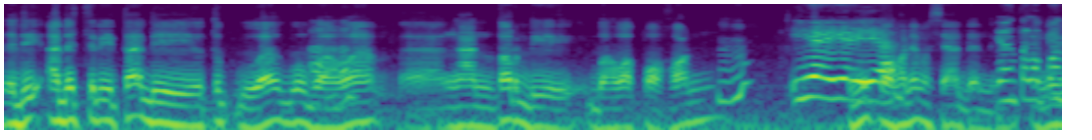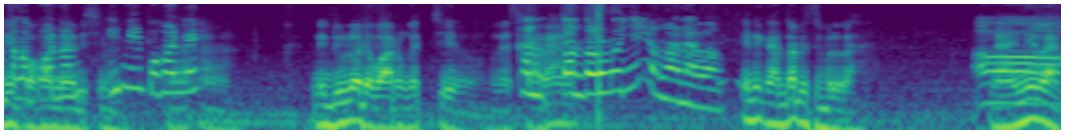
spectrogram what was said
Jadi ada cerita di YouTube gua gua bawa eh, ngantor di bawah pohon Hmm? Iya iya ini iya. pohonnya masih ada nih Yang Ini pohonnya di sini. Ini pohonnya. Nah, ah. ini dulu ada warung kecil nah Kan sekarang kantor lu nya yang mana bang? ini kantor di sebelah Oh. nah inilah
